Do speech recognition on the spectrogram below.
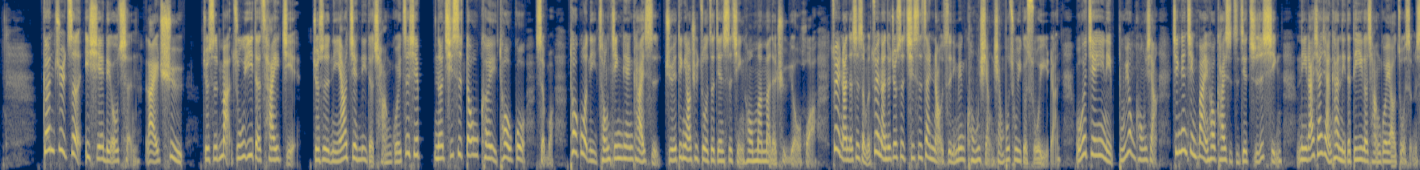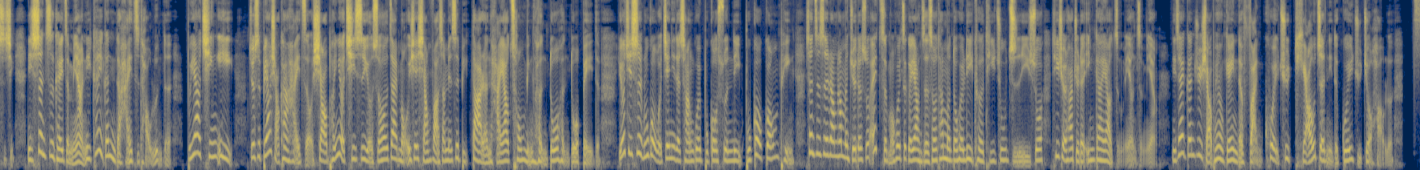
根据这一些流程来去，就是慢逐一的拆解，就是你要建立的常规这些。那其实都可以透过什么？透过你从今天开始决定要去做这件事情后，慢慢的去优化。最难的是什么？最难的就是其实，在脑子里面空想，想不出一个所以然。我会建议你不用空想，今天进班以后开始直接执行。你来想想看，你的第一个常规要做什么事情？你甚至可以怎么样？你可以跟你的孩子讨论的，不要轻易。就是不要小看孩子哦，小朋友其实有时候在某一些想法上面是比大人还要聪明很多很多倍的。尤其是如果我建立的常规不够顺利、不够公平，甚至是让他们觉得说“哎，怎么会这个样子”的时候，他们都会立刻提出质疑，说 “Teacher，他觉得应该要怎么样怎么样”。你再根据小朋友给你的反馈去调整你的规矩就好了。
